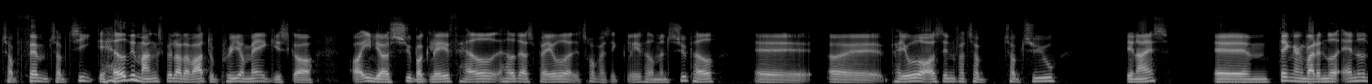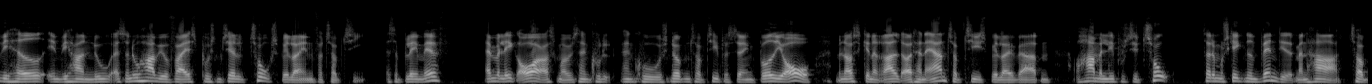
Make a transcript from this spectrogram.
top 5, top 10. Det havde vi mange spillere, der var Dupree og Magisk, og, og egentlig også Super Glaive havde, havde deres perioder. Jeg tror faktisk ikke Glaive havde, men Syp havde øh, øh, perioder også inden for top, top 20. Det er nice. Øhm, dengang var det noget andet, vi havde, end vi har nu. Altså nu har vi jo faktisk potentielt to spillere inden for top 10. Altså Blame F han vil ikke overraske mig, hvis han kunne, han kunne snuppe en top 10 placering, både i år, men også generelt, og at han er en top 10 spiller i verden. Og har man lige pludselig to, så er det måske ikke nødvendigt, at man har top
